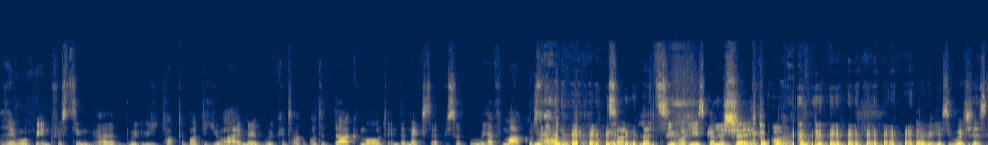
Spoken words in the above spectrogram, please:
I think it would be interesting. Uh, we, we, talked about the UI. Maybe we can talk about the dark mode in the next episode when we have Markus on. so let's see what he's going to say. maybe his wishes.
